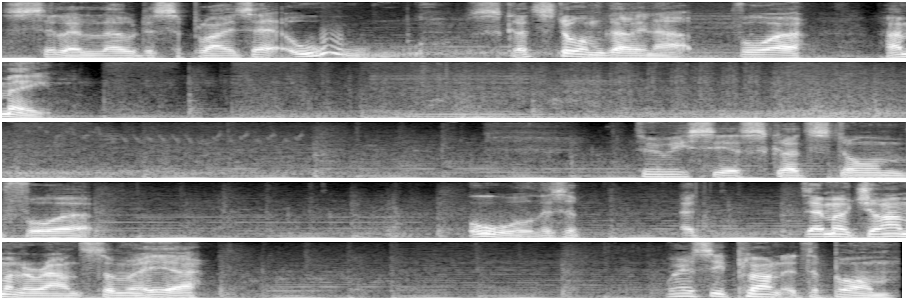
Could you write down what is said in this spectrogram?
Still a load of supplies there. Ooh, Scud Storm going up for Hummy. Do we see a Scud Storm for... Oh, there's a, a demo Jarman around somewhere here. Where's he planted the bomb?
